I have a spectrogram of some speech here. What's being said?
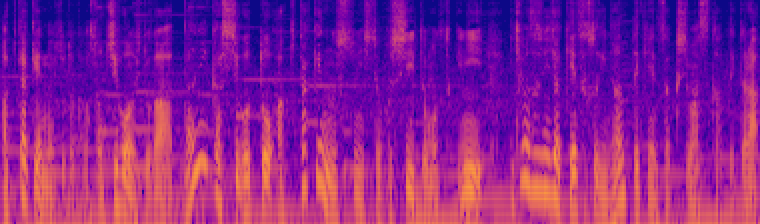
秋田県の人とかその地方の人が何か仕事を秋田県の人にしてほしいと思った時に一番最初にじゃあ検索する時に何て検索しますかって言ったら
